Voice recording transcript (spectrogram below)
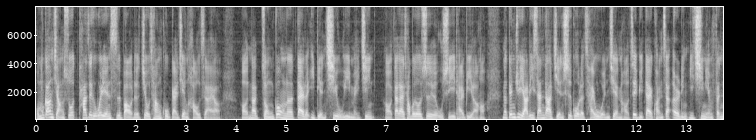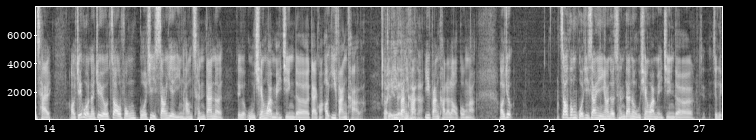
我们刚刚讲说，他这个威廉斯堡的旧仓库改建豪宅啊，哦，那总共呢贷了一点七五亿美金，哦，大概差不多是五十亿台币了哈。那根据亚历山大检视过的财务文件哈，这笔贷款在二零一七年分拆，哦，结果呢就由兆丰国际商业银行承担了。这个五千万美金的贷款哦，伊凡卡了，就伊凡卡，伊凡卡的老公啊，哦，就兆丰国际商业银行就承担了五千万美金的这这个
